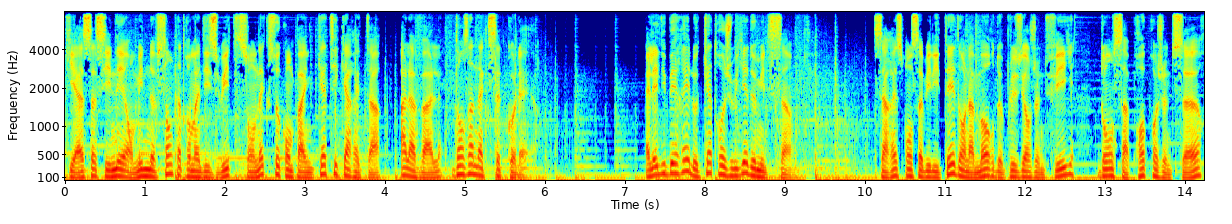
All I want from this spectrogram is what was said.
qui a assassiné en 1998 son ex-compagne Cathy Caretta à Laval dans un accès de colère. Elle est libérée le 4 juillet 2005. Sa responsabilité dans la mort de plusieurs jeunes filles, dont sa propre jeune sœur,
